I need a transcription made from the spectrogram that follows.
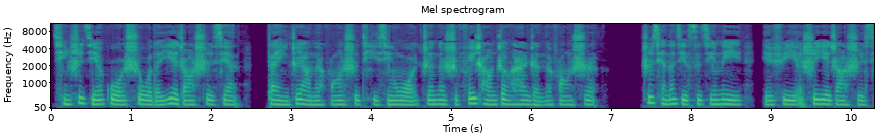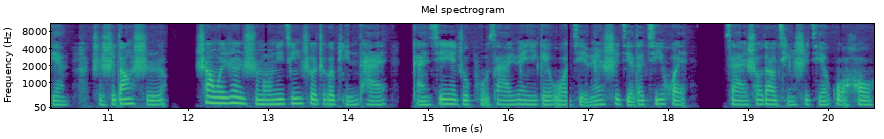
请示结果是我的业障视线，但以这样的方式提醒我，真的是非常震撼人的方式。之前的几次经历也许也是业障视线，只是当时尚未认识牟尼金舍这个平台。感谢业主菩萨愿意给我解冤释结的机会。在收到请示结果后，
